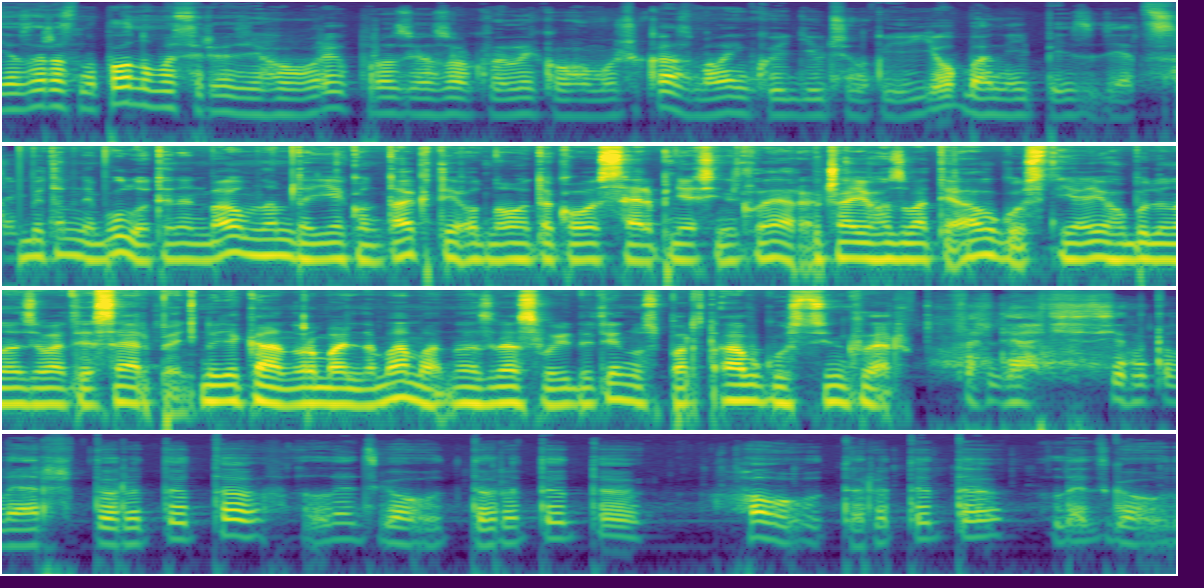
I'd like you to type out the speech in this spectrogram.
Я зараз на повному серйозі говорив про зв'язок великого мужика з маленькою дівчинкою. Йобаний піздець. Якби там не було, Тененбаум нам дає контакти одного такого серпня Сінклера. Хоча його звати Август, я його буду називати Серпень. Ну яка нормальна мама назве свою дитину Спарт Август Сінклер? Блять, Сінклер. Туру-ту-ту, let's go. Туру-ту-ту. Хоу, туру-ту-ту. Let's go.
